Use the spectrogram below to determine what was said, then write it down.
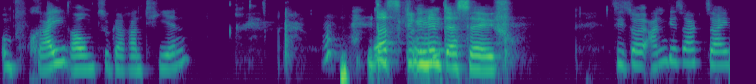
um Freiraum zu garantieren. Das Okay. nimmt er safe. Sie soll angesagt sein.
